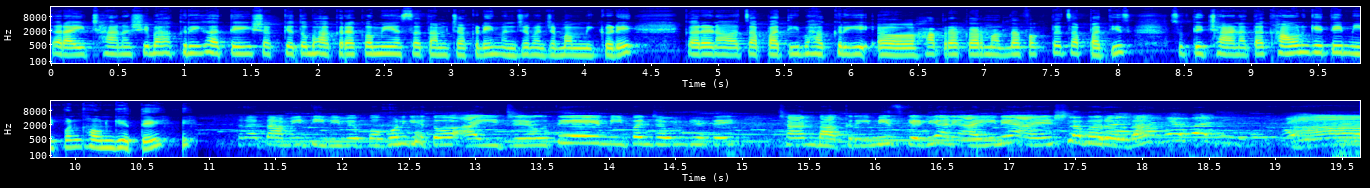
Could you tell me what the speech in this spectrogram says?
तर आई छान अशी भाकरी खाते. शक्यतो भाकऱ्या कमी असतात आमच्याकडे म्हणजे माझ्या मम्मीकडे. कारण चपाती भाकरी हा प्रकार मधला फक्त चपातीच. सो ती छान आता खाऊन घेते मी पण खाऊन घेते. तर आता आम्ही टी व्ही बघून घेतो. आई जेवते मी पण जेवून घेते. छान भाकरी मीच केली आणि आईने आयशला भरवलं. हा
